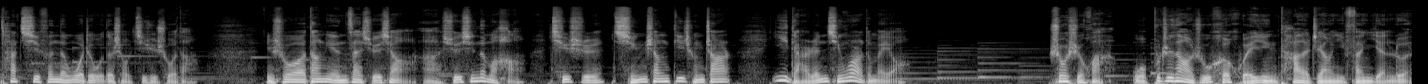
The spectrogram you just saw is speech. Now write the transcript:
他气愤地握着我的手，继续说道：“你说当年在学校啊，学习那么好，其实情商低成渣儿，一点人情味儿都没有。”说实话，我不知道如何回应他的这样一番言论。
